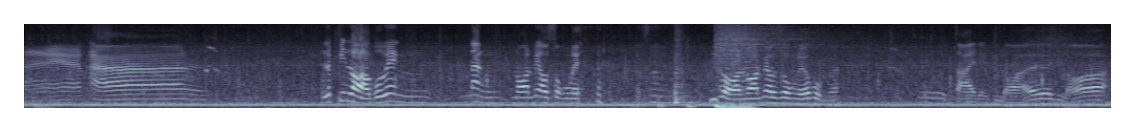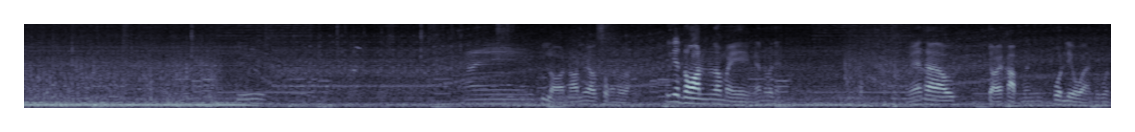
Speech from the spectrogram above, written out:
อ่านอานแล้วพี่หล่อกูแม่งนั่งนอนไม่เอาทรงเลย พี่หล่อนอนไม่เอาทรงเลยครับผมนะโอ้ยตายเลยพี่หล่อเอ้ยพี่หล่อไอ้พี่หล่อนอนไม่เอาทรงเลยกูจะนอนทำไมงั้นวะเนี่ย ไหมถ้าเอาจอยขับมันโคตรเร็วอะทุกคน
